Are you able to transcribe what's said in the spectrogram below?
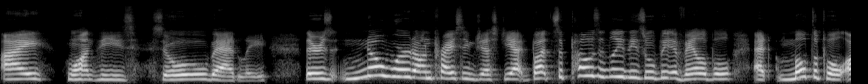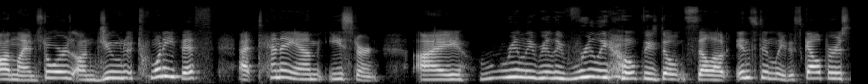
I want these so badly. There's no word on pricing just yet, but supposedly these will be available at multiple online stores on June 25th at 10 a.m. Eastern. I really, really, really hope these don't sell out instantly to scalpers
